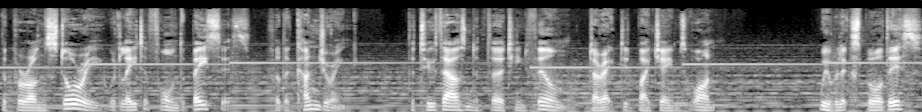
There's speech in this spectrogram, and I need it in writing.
the Perron story would later form the basis for The Conjuring, the 2013 film directed by James Wan. We will explore this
